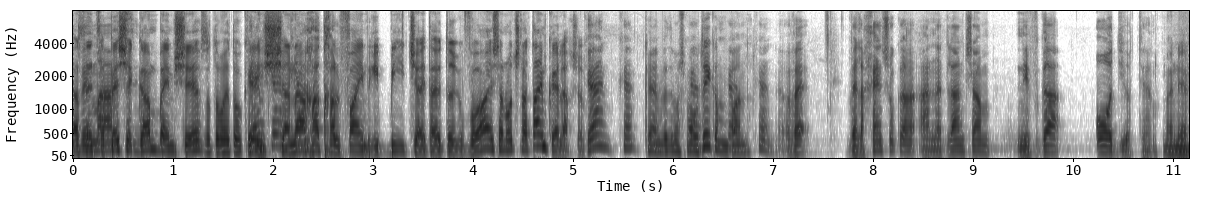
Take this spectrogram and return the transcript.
אז ומה- נצפה שגם בהמשך, זאת אומרת, אוקיי, כן, כן, שנה כן. אחת חלפה עם ריבית שהייתה יותר גבוהה, יש לנו עוד שנתיים כאלה עכשיו. כן, כן. כן, וזה משמעותי כן, כמובן. כן, כן. ו- ולכן שוק הנדל"ן שם נפגע עוד יותר. מעניין.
